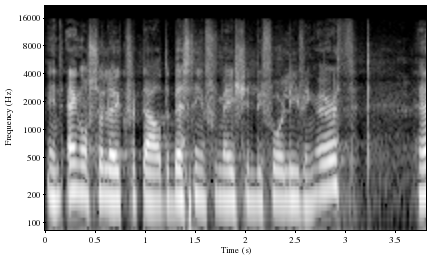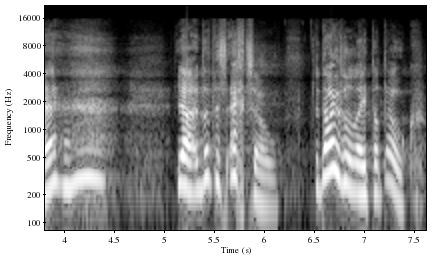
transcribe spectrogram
in het Engels zo leuk vertaald: the best information before leaving earth. Ja, dat is echt zo. De duivel weet dat ook.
